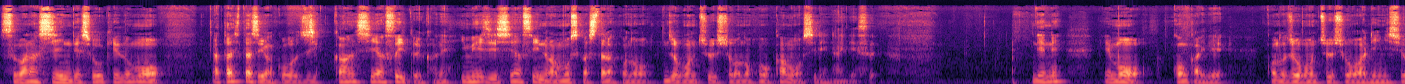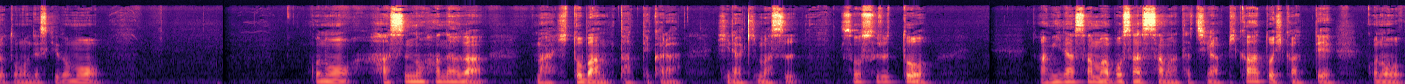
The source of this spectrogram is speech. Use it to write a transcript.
素晴らしいんでしょうけども私たちがこう実感しやすいというかねイメージしやすいのはもしかしたらこの常盆中傷の方かもしれないです。でねえもう今回でこの情報中傷を終わりにしようと思うんですけどもこの蓮の花が、まあ、一晩経ってから開きます。そうすると阿弥陀様菩薩様たちがピカーと光ってこの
